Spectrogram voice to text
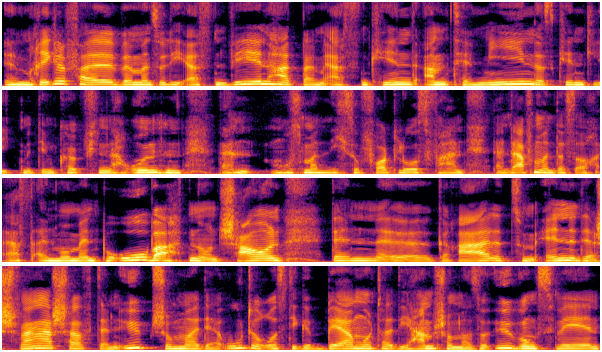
Im Regelfall, wenn man so die ersten Wehen hat beim ersten Kind am Termin, das Kind liegt mit dem Köpfchen nach unten, dann muss man nicht sofort losfahren. Dann darf man das auch erst einen Moment beobachten und schauen, denn äh, gerade zum Ende der Schwangerschaft, dann übt schon mal der Uterus, die Gebärmutter, die haben schon mal so Übungswehen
